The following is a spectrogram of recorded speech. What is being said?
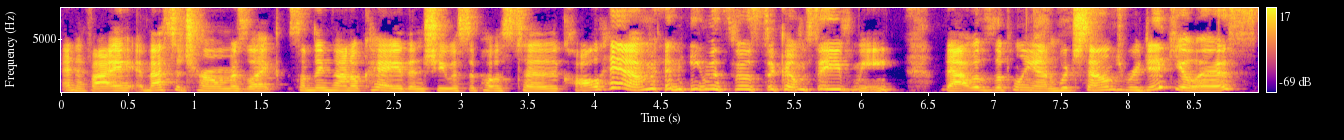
And if I messaged her and was like something's not okay, then she was supposed to call him, and he was supposed to come save me. That was the plan, which sounds ridiculous.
